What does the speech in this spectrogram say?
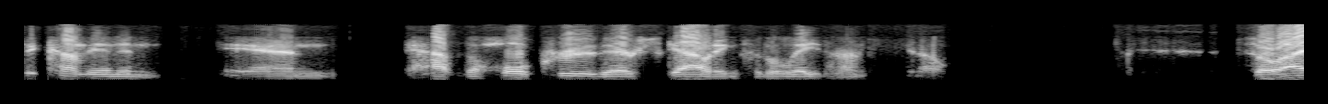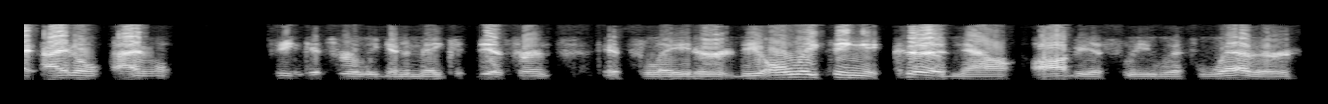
to come in and and have the whole crew there scouting for the late hunt. You know, so I I don't I don't think it's really going to make a difference. It's later. The only thing it could now, obviously, with weather,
